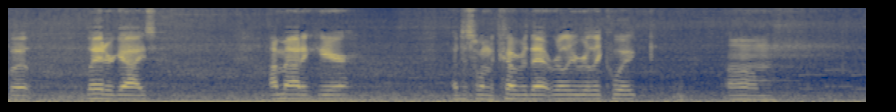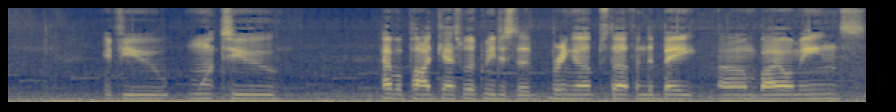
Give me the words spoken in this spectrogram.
But later, guys, I'm out of here. I just wanted to cover that really, really quick. Um, if you want to have a podcast with me just to bring up stuff and debate, um, by all means,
